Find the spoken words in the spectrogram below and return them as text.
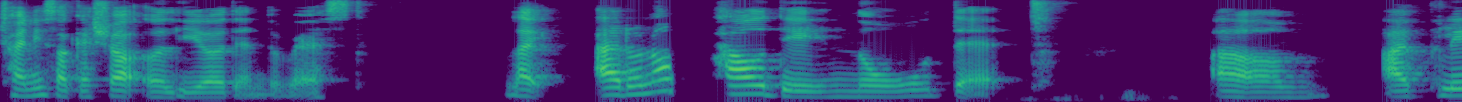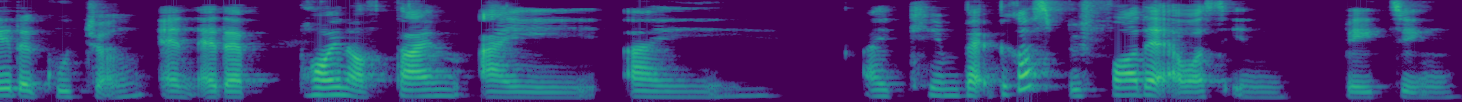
Chinese orchestra earlier than the rest. Like I don't know how they know that um I play the guzheng and at that point of time I I I came back because before that I was in Beijing.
